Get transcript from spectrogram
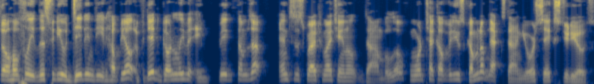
So hopefully this video did indeed help you out. If it did, go and leave it a big thumbs up and subscribe to my channel down below for more tech up videos coming up next on Your Six Studios.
